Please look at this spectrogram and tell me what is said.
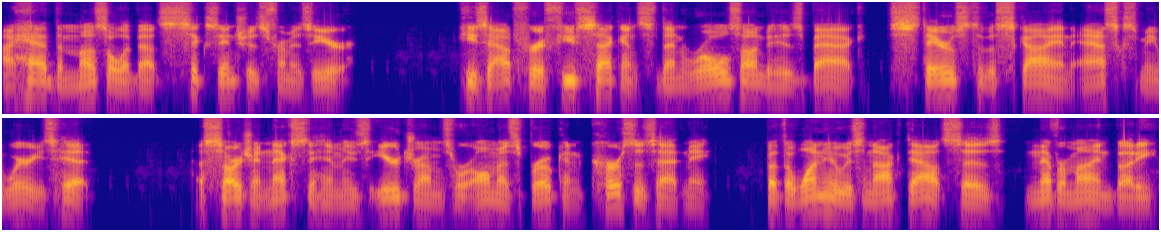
I had the muzzle about six inches from his ear. He's out for a few seconds, then rolls onto his back, stares to the sky, and asks me where he's hit. A sergeant next to him, whose eardrums were almost broken, curses at me but the one who is knocked out says, Never mind, buddy.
